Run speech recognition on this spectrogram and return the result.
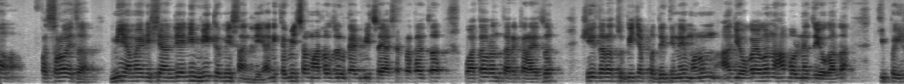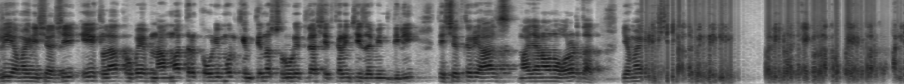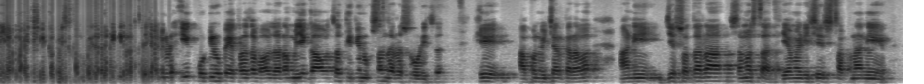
पसरवायचा. मी एम आय डी सी आणली आणि मी कमीस आणली. आणि कमीचा मालक जर काय मीच आहे अशा प्रकारचं वातावरण तयार करायचं हे जरा चुकीच्या पद्धतीने. म्हणून आज योगायोगानं हा बोलण्याचा योग आला की पहिली एम आय डी सी अशी एक लाख रुपये नाममात्र कवडीमोल किमतीनं सुरळीतल्या शेतकऱ्यांची जमीन दिली. ते शेतकरी आज माझ्या नावानं ओरडतात. एम आय डी जमीन दिली. एक लाख रुपये आणि एम आय डी कमीच एक कोटी रुपये एकराचा भाव झाला म्हणजे गावाचं किती नुकसान झालं सुरळीचं. हे आपण विचार करावा. आणि जे स्वतःला समजतात एम आय डी सी स्थापनाने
